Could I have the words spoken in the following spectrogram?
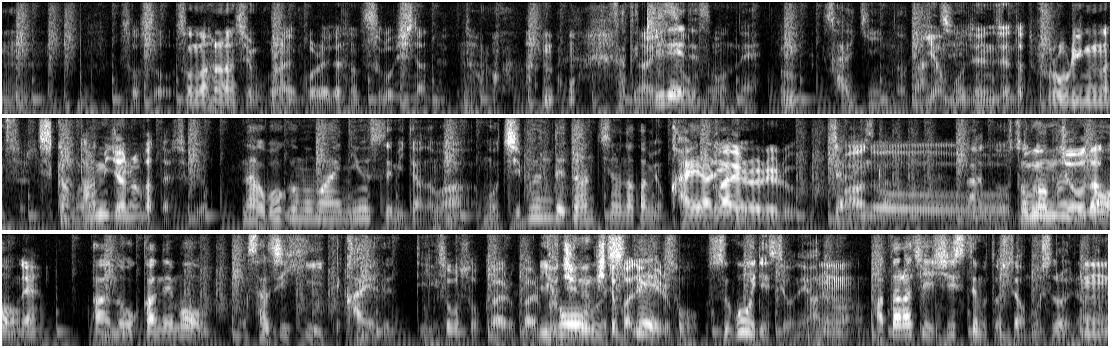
うん。んそうそう。その話もこの間是枝さんすごいしたんだけどあのさて綺麗ですもんね。うん？最近の団地いやもう全然だってフローリングになってたよしかも畳じゃなかったりするよ。なんか僕も前ニュースで見たのは、もう自分で団地の中身を変えられる変えられるじゃないですか。のーあのその分のね。あのお金も差し引いて変えるっていう。そうそう変える変える。リフォームしてできるもんそうすごいですよねあれは、新しいシステムとしては面白いなとうん、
